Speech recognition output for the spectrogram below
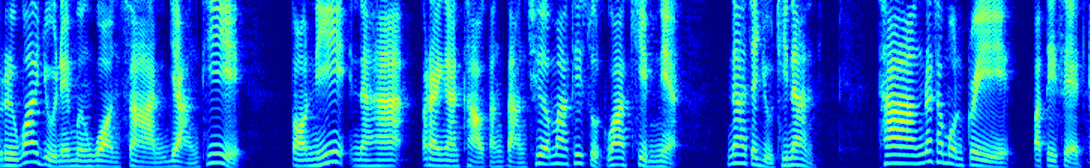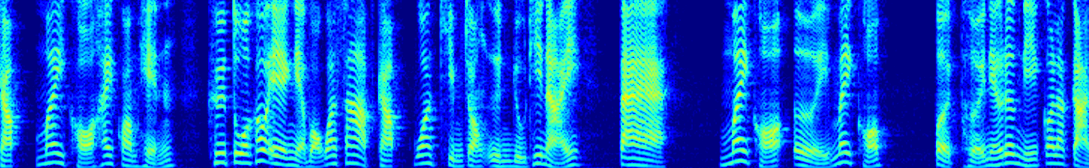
หรือว่าอยู่ในเมืองวอนซานอย่างที่ตอนนี้นะฮะรายงานข่าวต่างๆ เชื่อมากที่สุดว่าคิมเนี่ยน่าจะอยู่ที่นั่น ทางรัฐมนตรีปฏิเสธครับไม่ขอให้ความเห็น คือตัวเขาเองเนี่ยบอกว่าทราบครับว่าคิมจองอึนอยู่ที่ไหน แต่ไม่ขอเอ่ย ไม่ขอเปิดเผยในเรื่องนี้ก็แล้วกัน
